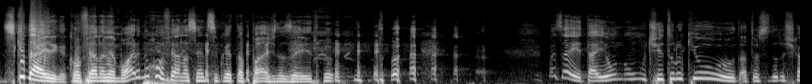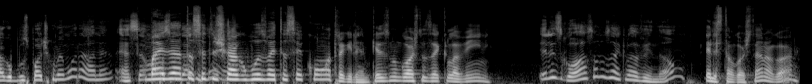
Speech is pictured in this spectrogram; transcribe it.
Diz que dá, Erika. Confiar na memória e não confiar nas 150 páginas aí. do- Mas aí, tá aí um, um título que o- a torcida do Chicago Bulls pode comemorar, né? Essa é Mas a torcida do. Chicago Bulls vai torcer contra, Guilherme, porque eles não gostam do Zach Lavine. Eles gostam do Zach Lavine, não? Eles estão gostando agora?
